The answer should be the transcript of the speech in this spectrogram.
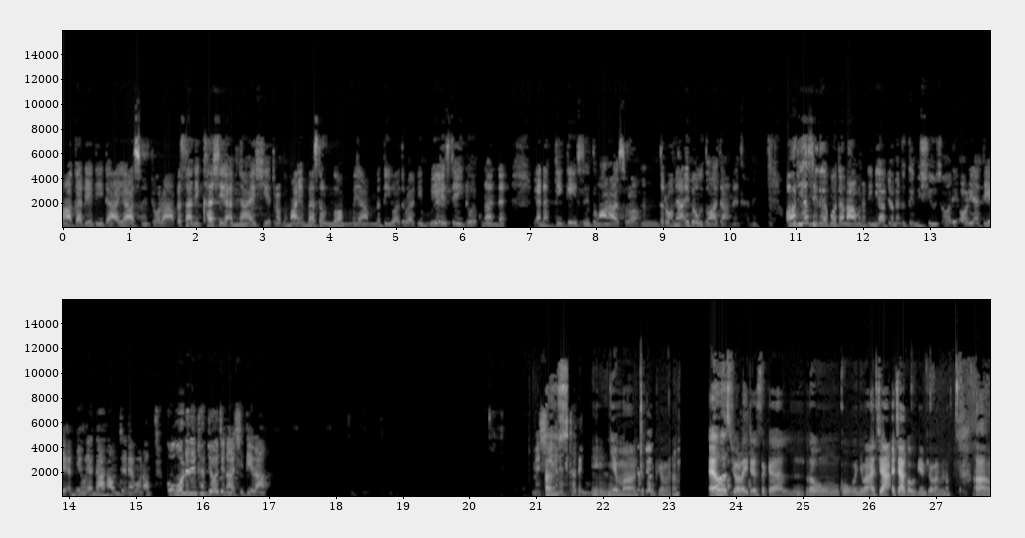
market တွေ data အရဆိုရင်ပြောတာပတ်စံတွေခက်ရှည်အများကြီးရှိတယ်သူတို့ဘယ်မှာ invest လုပ်လို့မရမသိတော့သူတို့ဒီ real estate တို့ခုနက NFT case တွေသွားတာဆိုတော့อืมတော်တော်များအဲ့ဘက်ကိုသွားကြမယ်ထင်တယ် audience တွေလည်းပေါ်တက်လာပါတော့ဒီနေ့ကပြောမယ်လို့သိမရှိဘူးဆိုတော့လေ audience တွေရဲ့အမြင်လည်းနားထောင်ကြတယ်ပေါ့နော်ကိုကိုနည်းနည်းထပ်ပြောချင်တာရှိသေးလားမရှိ LS ထပ်ပြောညီမတခုပြောမယ်နော် Alice ပြောလိုက်တဲ့စကားလုံးကိုညီမအကြအကြကောက်ပြန်ပြောလိုက်မယ်နော်။ um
